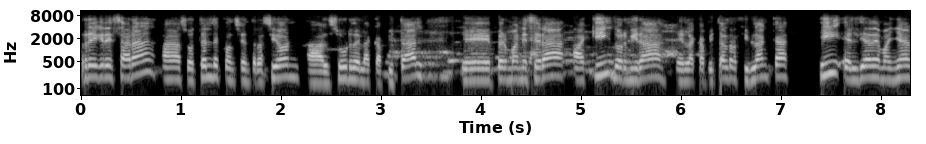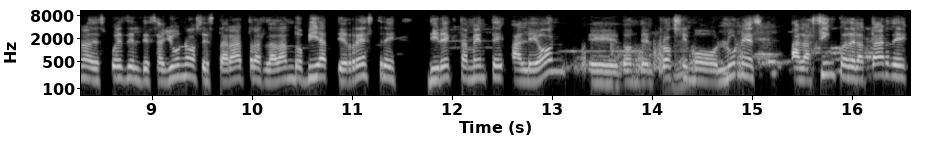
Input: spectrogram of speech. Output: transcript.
regresará a su hotel de concentración al sur de la capital, eh, permanecerá aquí, dormirá en la capital rojiblanca y el día de mañana, después del desayuno, se estará trasladando vía terrestre directamente a León, eh, donde el próximo lunes a las 5 de la tarde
